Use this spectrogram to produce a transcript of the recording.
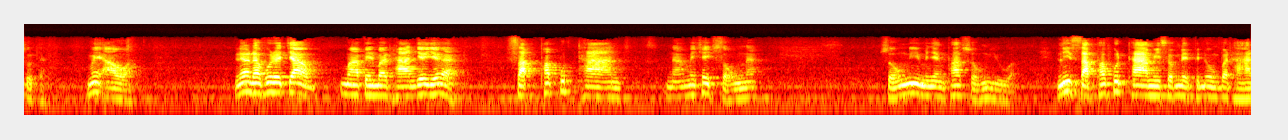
สุดอะไม่เอาอะ แล้วถ้าพระเจ้ามาเป็นประธานเยอะๆอะสัพพพุทธานนะไม่ใช่สงฆ์นะสงฆ์นี่มันยังพระสงฆ์อยู่อะนี่สัพพพุทธามีสมเด็จเป็นองค์ประธาน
